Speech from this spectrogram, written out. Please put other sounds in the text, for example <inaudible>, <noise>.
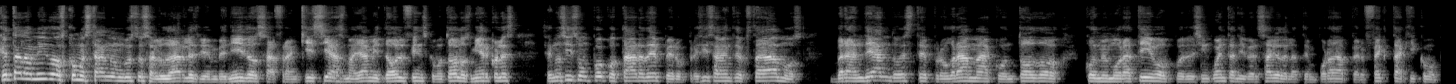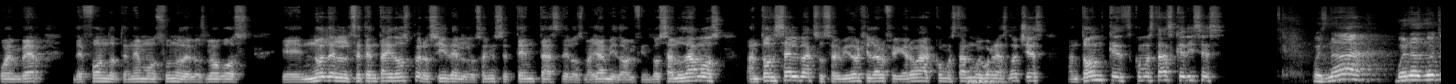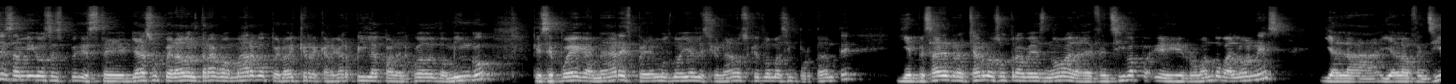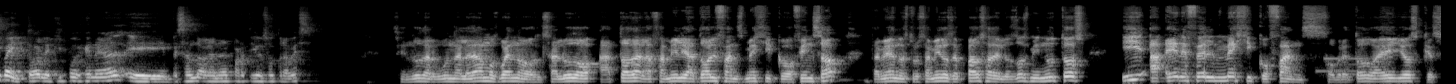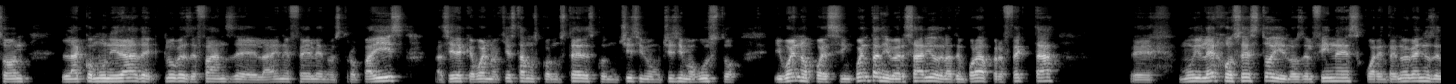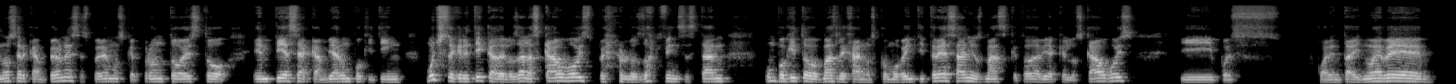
¿Qué tal amigos? ¿Cómo están? Un gusto saludarles. Bienvenidos a Franquicias Miami Dolphins. Como todos los miércoles, se nos hizo un poco tarde, pero precisamente estábamos brandeando este programa con todo conmemorativo por el 50 aniversario de la temporada perfecta. Aquí, como pueden ver, de fondo tenemos uno de los logos, eh, no el del 72, pero sí de los años 70 de los Miami Dolphins. Los saludamos, Antón Selbach, su servidor Gilaro Figueroa. ¿Cómo están? Muy buenas noches. Antón, ¿qué, ¿cómo estás? ¿Qué dices? Pues nada, buenas noches amigos, este, ya ha superado el trago amargo, pero hay que recargar pila para el juego del domingo, que se puede ganar, esperemos no haya lesionados, que es lo más importante, y empezar a enracharnos otra vez, ¿no? A la defensiva eh, robando balones y a, la, y a la ofensiva y todo el equipo en general eh, empezando a ganar partidos otra vez. Sin duda alguna, le damos, bueno, el saludo a toda la familia Dolphins México FinSop, también a nuestros amigos de pausa de los dos minutos y a NFL México fans, sobre todo a ellos que son la comunidad de clubes de fans de la NFL en nuestro país. Así de que bueno, aquí estamos con ustedes con muchísimo, muchísimo gusto. Y bueno, pues 50 aniversario de la temporada perfecta. Eh, muy lejos esto y los delfines, 49 años de no ser campeones. Esperemos que pronto esto empiece a cambiar un poquitín. Mucho se critica de los Dallas Cowboys, <laughs> pero los Dolphins están un poquito más lejanos, como 23 años más que todavía que los Cowboys y pues 49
